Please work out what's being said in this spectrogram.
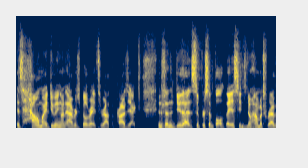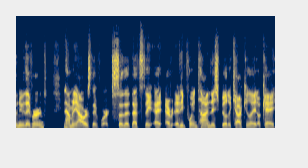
is how am I doing on average bill rate throughout the project? And for them to do that, it's super simple. They just need to know how much revenue they've earned and how many hours they've worked. So that that's they at, any point in time they should be able to calculate. Okay,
